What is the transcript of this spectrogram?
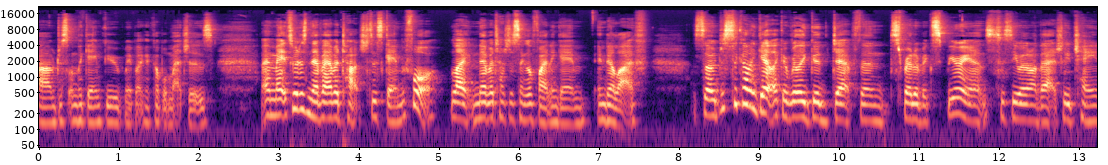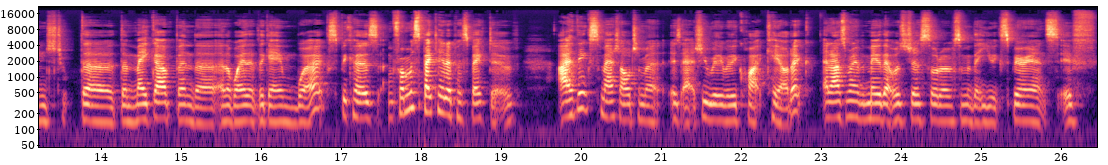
um, just on the GameCube, maybe like a couple matches. And mates who had just never ever touched this game before, like never touched a single fighting game in their life. So just to kind of get like a really good depth and spread of experience to see whether or not that actually changed the the makeup and the and the way that the game works. Because from a spectator perspective, I think Smash Ultimate is actually really, really quite chaotic. And I was wondering if maybe that was just sort of something that you experience if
